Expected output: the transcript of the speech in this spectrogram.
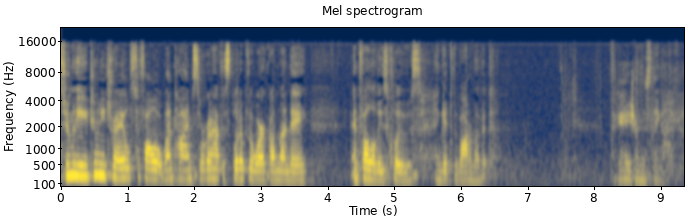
too many too many trails to follow at one time, so we're gonna have to split up the work on Monday and follow these clues and get to the bottom of it. Okay, how do you turn this thing off?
